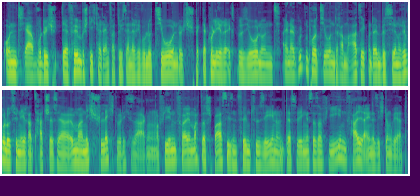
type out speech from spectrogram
Und ja, wodurch der Film besticht halt einfach durch seine Revolution, durch spektakuläre Explosion und einer guten Portion Dramatik und ein bisschen revolutionärer Touch ist ja immer nicht schlecht, würde ich sagen. Auf jeden Fall macht das Spaß, diesen Film zu sehen und deswegen ist das auf jeden Fall eine Sichtung wert.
